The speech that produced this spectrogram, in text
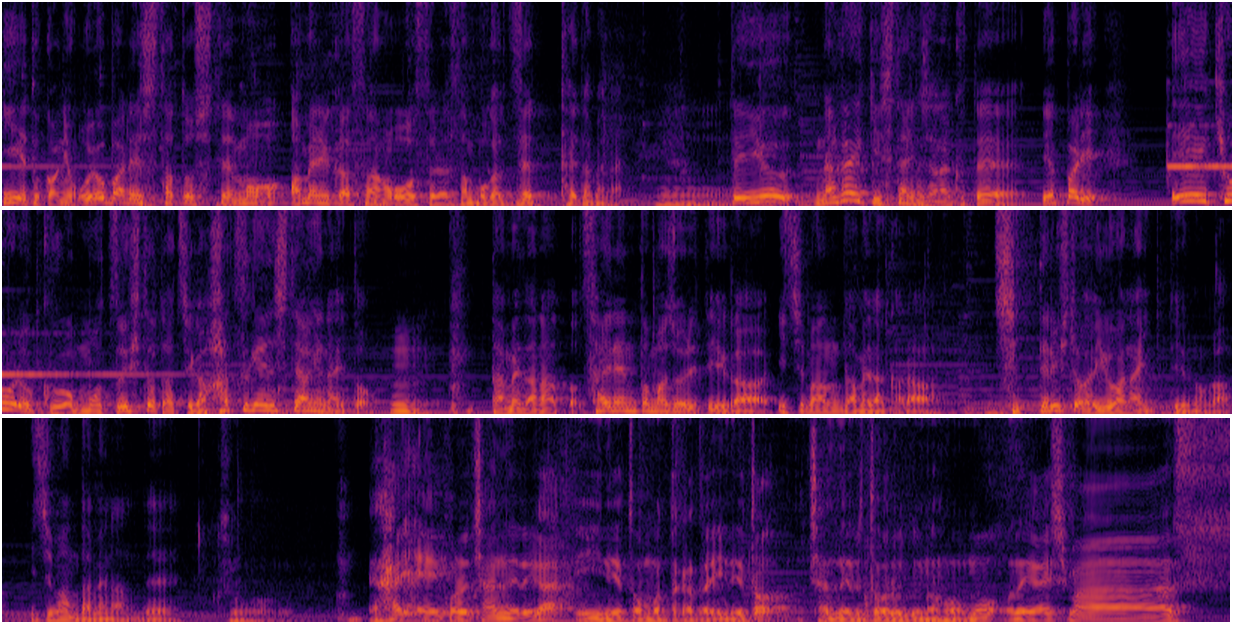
家とかにお呼ばれしたとしてもアメリカ産オーストラリア産僕は絶対食べない。うん。っていう長生きしたいんじゃなくてやっぱり影響力を持つ人たちが発言してあげないとうん。ダメだなと。サイレントマジョリティが一番ダメだから知ってる人が言わないっていうのが一番ダメなんで。そう。はい、えーこのチャンネルがいいねと思った方はいいねとチャンネル登録の方もお願いします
